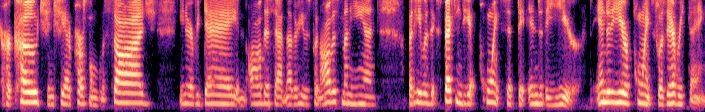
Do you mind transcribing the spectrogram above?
her coach and she had a personal massage you know every day and all this that and other. He was putting all this money in but he was expecting to get points at the end of the year. The end of the year points was everything.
